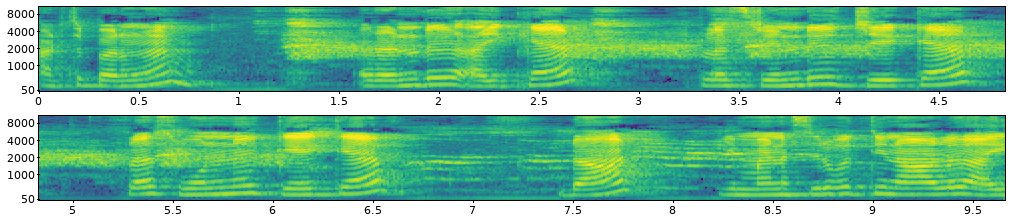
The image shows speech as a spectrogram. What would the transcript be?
அடுத்து பாருங்கள் ரெண்டு ஐ கேப் ப்ளஸ் ரெண்டு ஜே கேப் ப்ளஸ் ஒன்று கே கேப் டாட் மைனஸ் இருபத்தி நாலு ஐ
